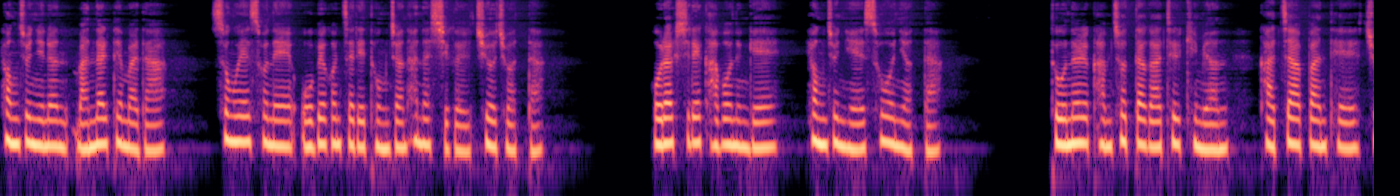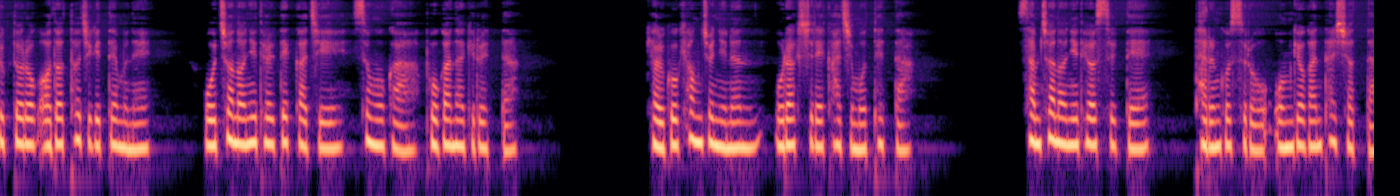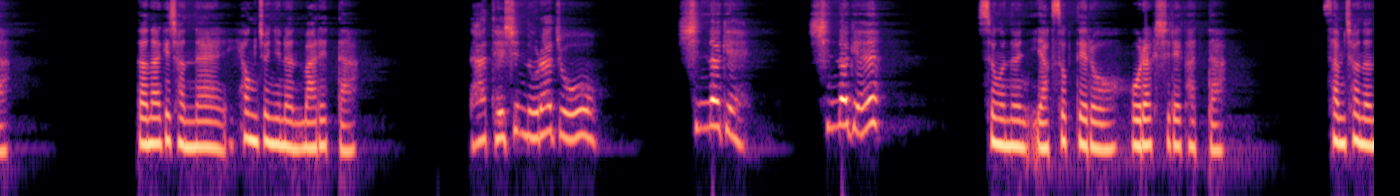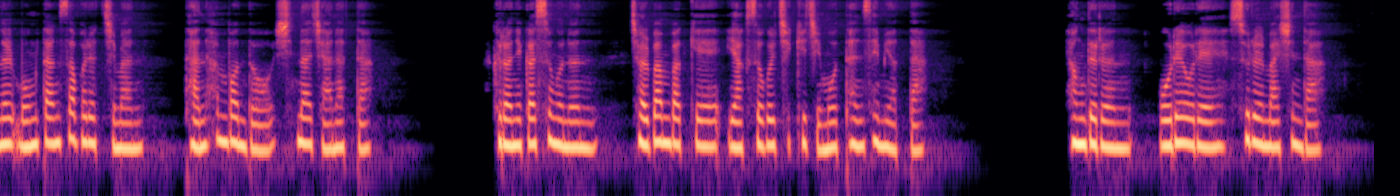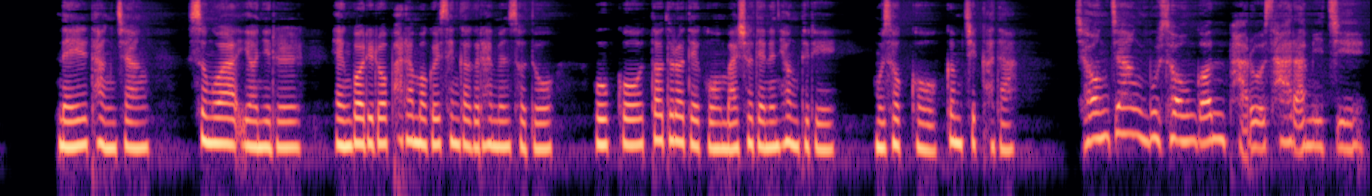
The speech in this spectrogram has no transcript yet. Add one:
형준이는 만날 때마다 승우의 손에 500원짜리 동전 하나씩을 쥐어주었다. 오락실에 가보는 게 형준이의 소원이었다. 돈을 감췄다가 들키면 가짜 아빠한테 죽도록 얻어 터지기 때문에 5천 원이 될 때까지 승우가 보관하기로 했다. 결국 형준이는 오락실에 가지 못했다. 3천 원이 되었을 때 다른 곳으로 옮겨간 탓이었다. 떠나기 전날 형준이는 말했다. 나 대신 놀아줘. 신나게, 신나게. 승우는 약속대로 오락실에 갔다. 3천 원을 몽땅 써버렸지만 단 한 번도 신나지 않았다. 그러니까 승우는 절반밖에 약속을 지키지 못한 셈이었다. 형들은 오래오래 술을 마신다. 내일 당장 승우와 연희를 앵벌이로 팔아먹을 생각을 하면서도 웃고 떠들어대고 마셔대는 형들이 무섭고 끔찍하다. 정작 무서운 건 바로 사람이지.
